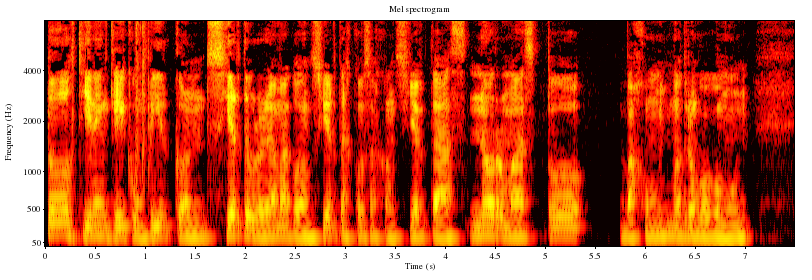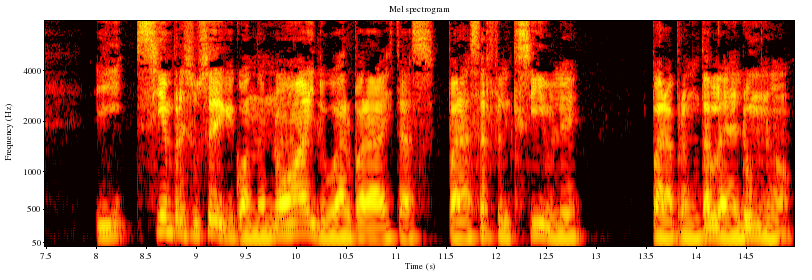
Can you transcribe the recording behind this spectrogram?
todos tienen que cumplir con cierto programa, con ciertas cosas, con ciertas normas, todo bajo un mismo tronco común. Y siempre sucede que cuando no hay lugar para estas, para ser flexible, para preguntarle al alumno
